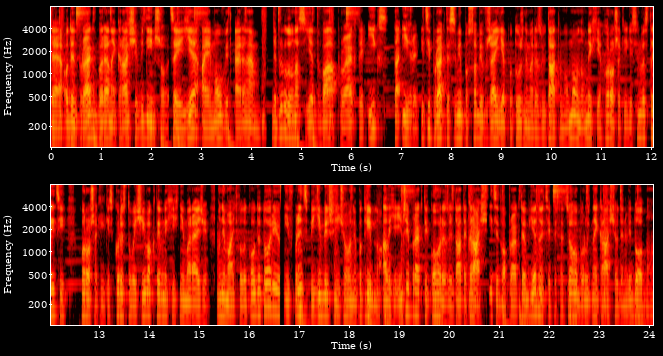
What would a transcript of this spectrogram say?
де один проєкт бере найкраще від іншого. Це і є IMO від RNM. Для прикладу, у нас є два проекти X та Y. І ці проекти самі по собі вже є потужними результатами. Умовно, в них є хороша кількість інвестицій, хороша кількість користувачів активних їхній мережі. Вони мають велику аудиторію, і в принципі їм більше нічого не потрібно. Але є інший проект, якого результати кращі. І ці два проекти об'єднуються і після цього беруть найкраще один від одного.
